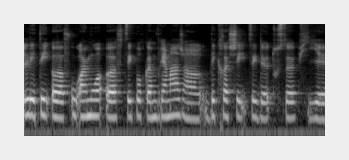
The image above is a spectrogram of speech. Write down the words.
l'été off ou un mois off, tu sais, pour comme vraiment, genre, décrocher, tu sais, de tout ça, puis, euh,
